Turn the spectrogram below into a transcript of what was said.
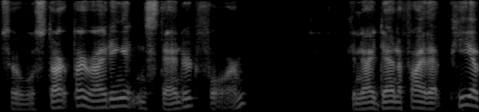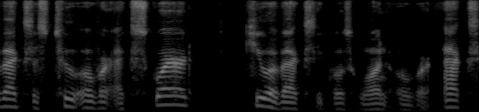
So we'll start by writing it in standard form can identify that p of x is 2 over x squared, q of x equals 1 over x.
